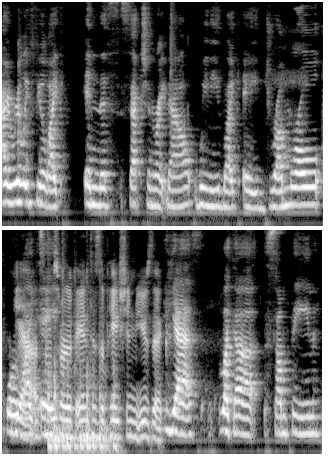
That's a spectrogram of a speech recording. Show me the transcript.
I really feel like in this section right now, we need like a drum roll or yeah like some a sort of anticipation music yes, like a something.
